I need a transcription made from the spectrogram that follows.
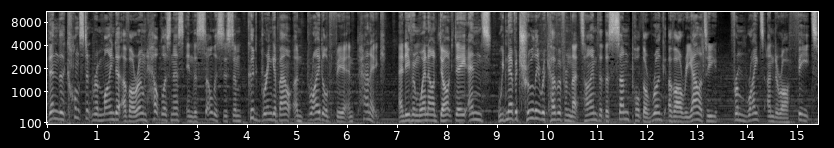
then the constant reminder of our own helplessness in the solar system could bring about unbridled fear and panic. And even when our dark day ends, we'd never truly recover from that time that the sun pulled the rug of our reality from right under our feet.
